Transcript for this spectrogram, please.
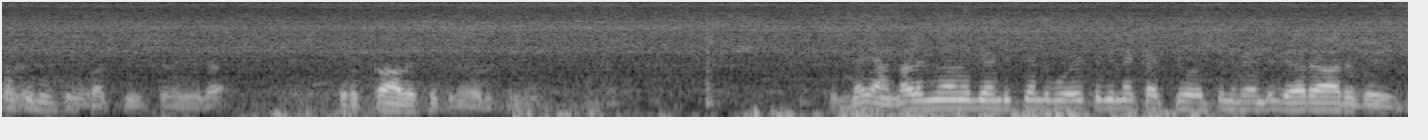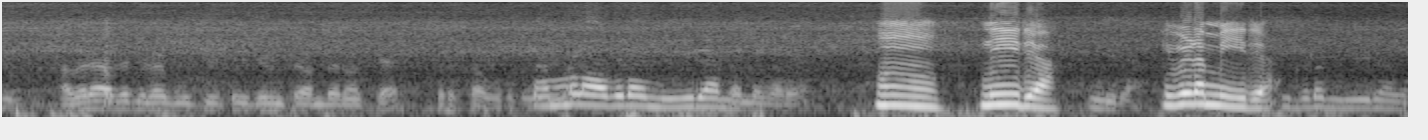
പത്ത് ലിറ്റർ. നീര ചെറുക്ക ആവശ്യത്തിന് കൊടുക്കുന്നത് പിന്നെ ഞങ്ങൾ നിന്ന് വേണ്ടിക്കൊണ്ട് പോയിട്ട് പിന്നെ കച്ചവടത്തിന് വേണ്ടി വേറെ ആറ് പേര് അവരത് വില കൂട്ടിയിട്ട് ഇരുന്നൂറ്റമ്പതിനൊക്കെ ചെറുക്ക കൊടുക്കും നമ്മളവിടെ നീരാന്നല്ലേ പറയാം? നീര. ഇവിടെ മീര. മീര അല്ല?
